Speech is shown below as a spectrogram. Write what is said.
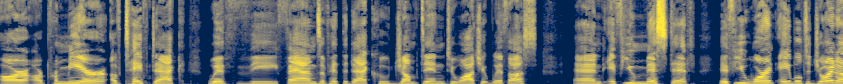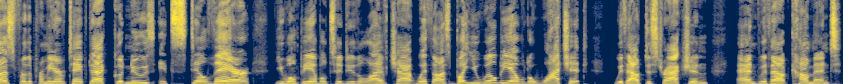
our our premiere of Tape Deck with the fans of Hit the Deck who jumped in to watch it with us. And if you missed it, if you weren't able to join us for the premiere of Tape Deck, good news, it's still there. You won't be able to do the live chat with us, but you will be able to watch it without distraction and without comment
